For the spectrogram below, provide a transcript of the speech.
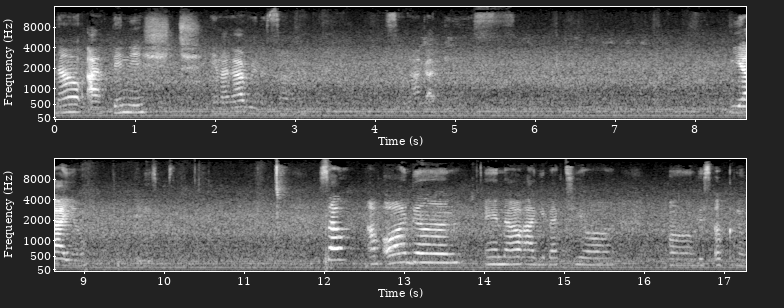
now i finished and i got rid of some. So i got these yeah i am. So i'm all done and now i get back to y'all um this upcoming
